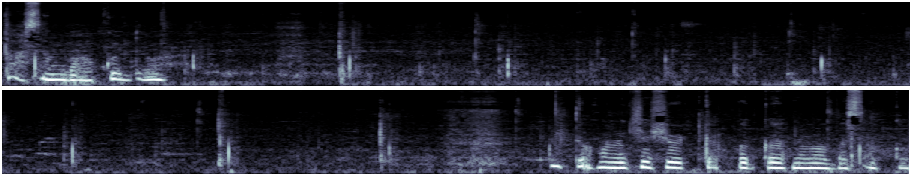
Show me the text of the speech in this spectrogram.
Taas ng bakod oh. Ito ako nagsha-shortcut pagka lumabas ako.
